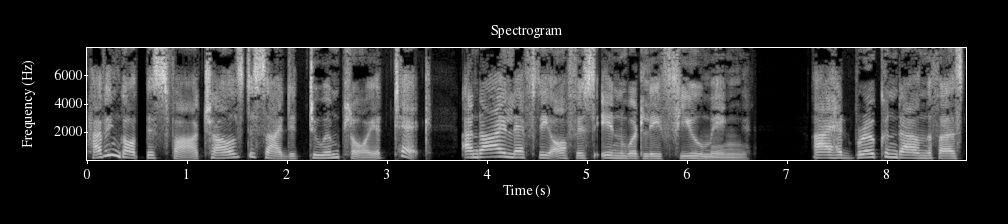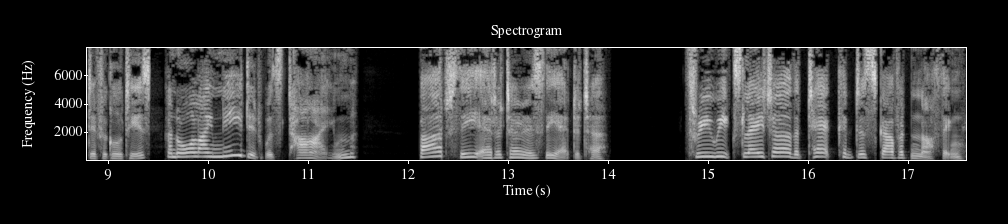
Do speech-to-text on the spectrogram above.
Having got this far, Charles decided to employ a tech, and I left the office inwardly fuming. I had broken down the first difficulties, and all I needed was time. But the editor is the editor. Three weeks later, the tech had discovered nothing,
